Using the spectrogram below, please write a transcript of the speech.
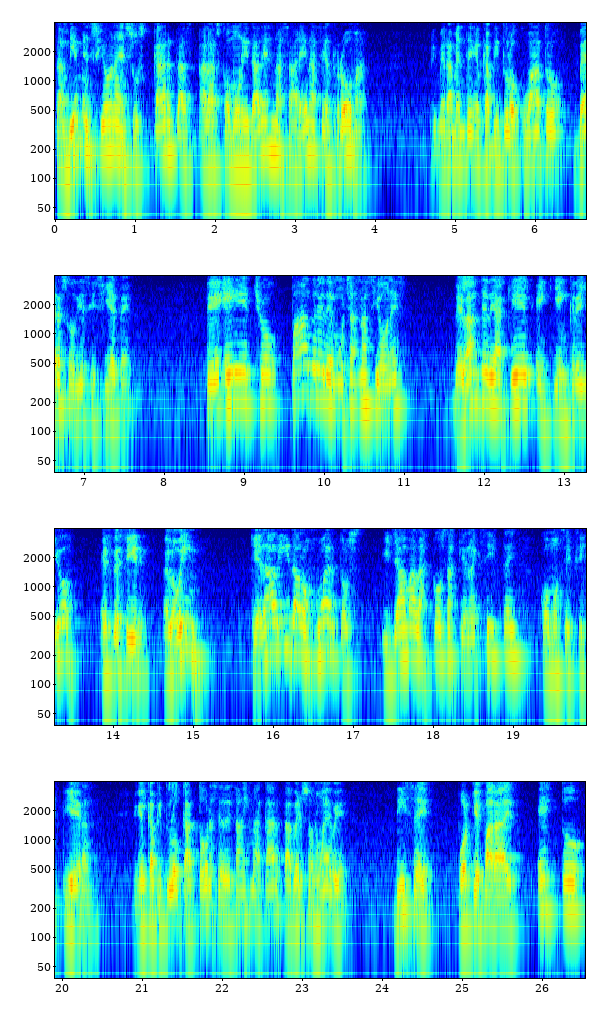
también menciona en sus cartas a las comunidades nazarenas en Roma, primeramente en el capítulo 4, verso 17, Te he hecho padre de muchas naciones delante de aquel en quien creyó, es decir, Elohim, que da vida a los muertos y llama a las cosas que no existen como si existieran. En el capítulo 14 de esa misma carta, verso 9, dice, porque para esto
